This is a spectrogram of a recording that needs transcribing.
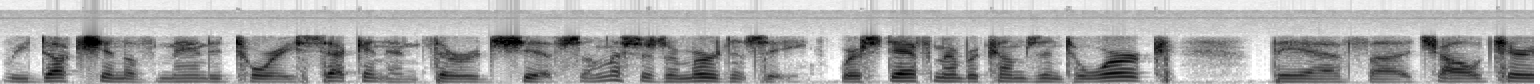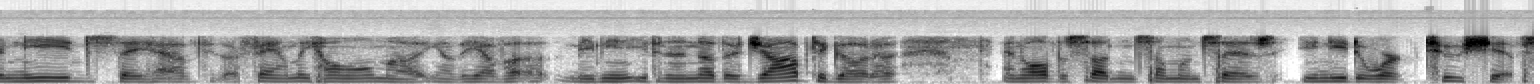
reduction of mandatory second and third shifts, unless there's an emergency, where a staff member comes into work, they have uh, child care needs, they have their family home, uh, you know, they have a, maybe even another job to go to, and all of a sudden someone says, you need to work two shifts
